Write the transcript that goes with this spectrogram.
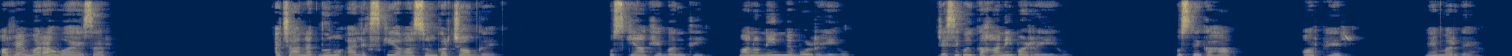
और वह मरा हुआ है, सर। अचानक दोनों एलेक्स की आवाज़ सुनकर चौंक गए। उसकी आँखें बंद थी, मानो नींद में बोल रही हो, जैसे कोई कहानी पढ़ रही हो। उसने कहा, और फिर, वह मर गया।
